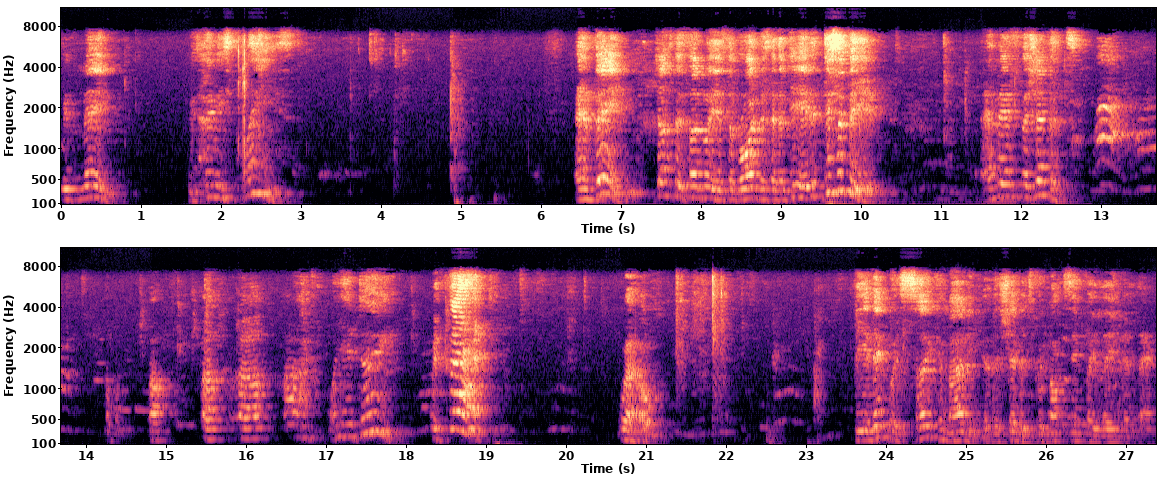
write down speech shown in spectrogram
with men with whom he's pleased. And then, just as suddenly as the brightness had appeared, it disappeared. And there's the shepherds. Uh, uh, uh, uh, what are you doing with that? Well, the event was so commanding that the shepherds could not simply leave it at that.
